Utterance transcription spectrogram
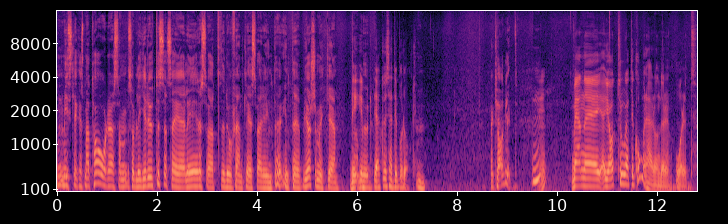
misslyckas med att ta ordrar som, som ligger ute? Så att säga, eller är det så att det offentliga i Sverige inte, inte gör så mycket det är, Jag skulle säga att det är både och. Mm. Beklagligt. Mm. Men eh, jag tror att det kommer här under året.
